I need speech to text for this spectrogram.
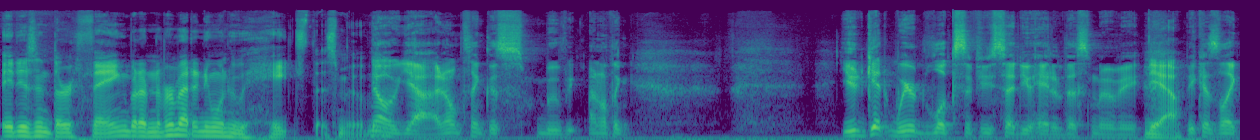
it isn't their thing, but I've never met anyone who hates this movie. No, yeah, I don't think this movie. I don't think you'd get weird looks if you said you hated this movie. Yeah. because like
